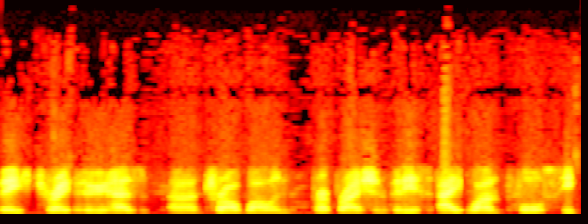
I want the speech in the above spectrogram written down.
Beach Street, who has uh, well in preparation for this. Eight one four six.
